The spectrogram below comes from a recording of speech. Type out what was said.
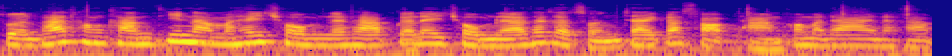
ส่วนพระทองคำที่นำมาให้ชมนะครับ ก็ได้ชมแล้วถ้าเกิดสนใจก็สอบถามเข้ามาได้นะครับ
